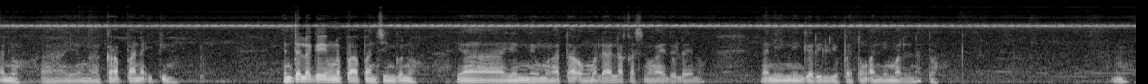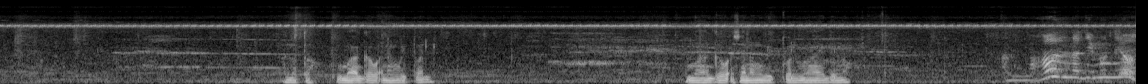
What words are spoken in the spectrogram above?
ano ah, yung ah, kapa na itim. Yan talaga yung napapansin ko no? Ya, yan yung mga taong malalakas mga idol ay no? Naninigarilyo pa itong animal na to. Hmm? ano to? Gumagawa ng ritual? Gumagawa siya ng ritual mga idol no? Ang mahal na demonyo.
